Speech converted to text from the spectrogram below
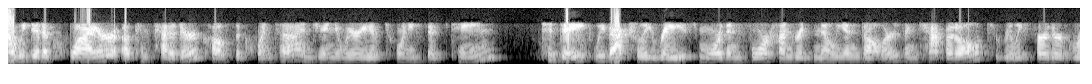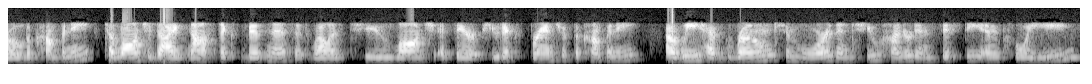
Uh, we did acquire a competitor called Sequenta in January of 2015. To date, we've actually raised more than $400 million in capital to really further grow the company, to launch a diagnostics business, as well as to launch a therapeutics branch of the company. Uh, we have grown to more than 250 employees.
